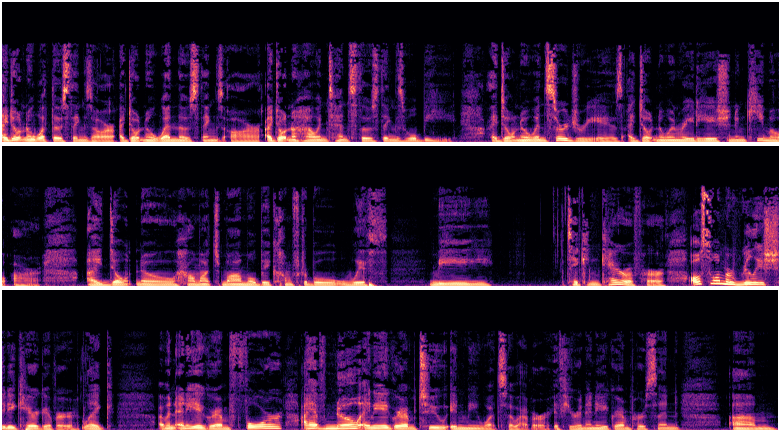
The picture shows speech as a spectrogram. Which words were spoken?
I don't know what those things are. I don't know when those things are. I don't know how intense those things will be. I don't know when surgery is. I don't know when radiation and chemo are. I don't know how much mom will be comfortable with me taking care of her. Also, I'm a really shitty caregiver. Like, I'm an Enneagram 4. I have no Enneagram 2 in me whatsoever. If you're an Enneagram person, um,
